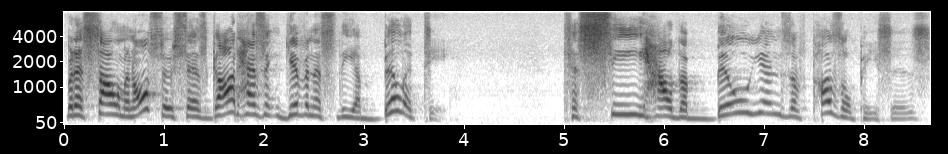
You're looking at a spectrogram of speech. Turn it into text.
But as Solomon also says, God hasn't given us the ability to see how the billions of puzzle pieces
